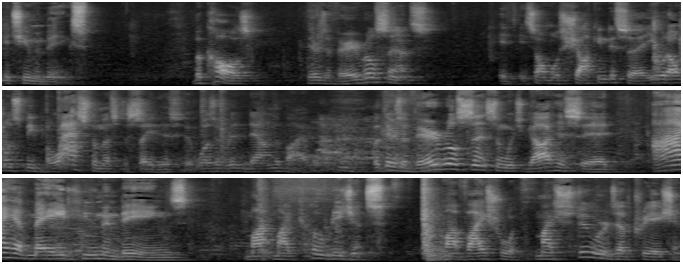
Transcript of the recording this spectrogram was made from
it's human beings. Because there's a very real sense, it's almost shocking to say, it would almost be blasphemous to say this if it wasn't written down in the Bible. But there's a very real sense in which God has said, I have made human beings my, my co regents, my viceroy, my stewards of creation.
